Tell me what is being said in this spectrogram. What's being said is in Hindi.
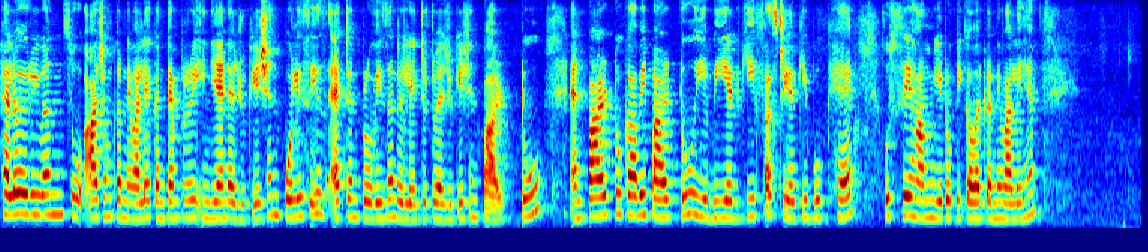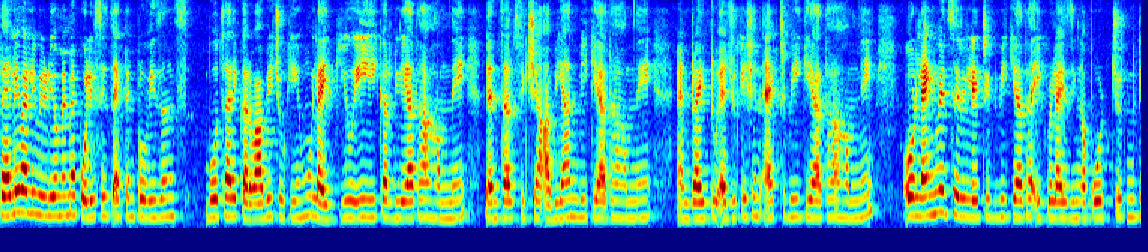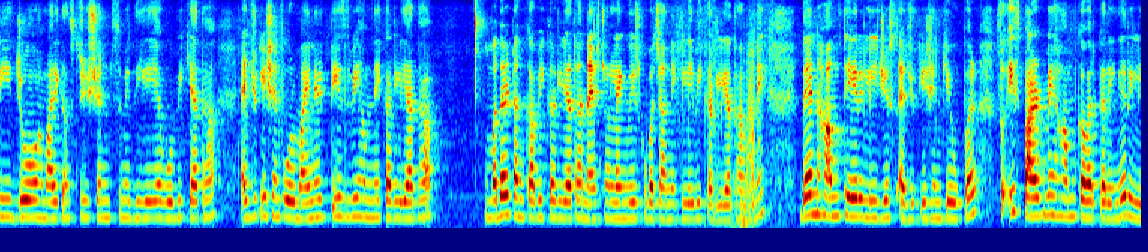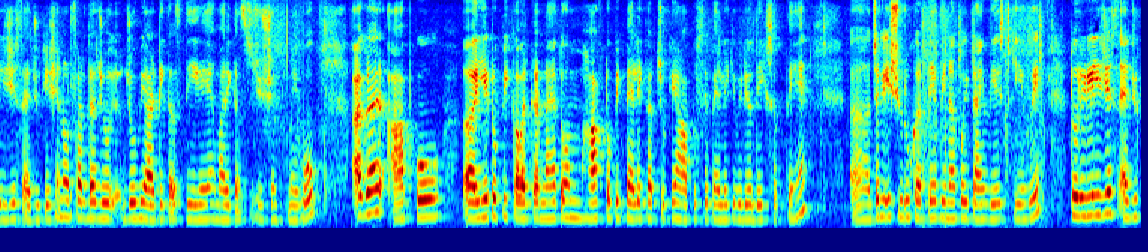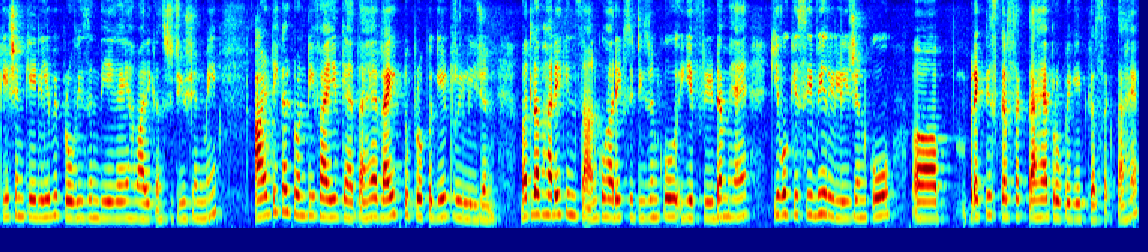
हेलो एवरीवन सो आज हम करने वाले हैं contemporary Indian education policies act and provision related to education part two and part two का भी पार्ट टू ये बीएड की फ़र्स्ट ईयर की बुक है. उससे हम ये टॉपिक कवर करने वाले हैं. पहले वाली वीडियो में मैं पॉलिसीज़ एक्ट एंड प्रोविज़न्स बहुत सारे करवा भी चुकी हूँ लाइक यू ई कर लिया था हमने देन सर्व शिक्षा अभियान भी किया था हमने and right to education act भी किया था हमने, और लैंग्वेज से रिलेटेड भी किया था इक्वलाइजिंग अपॉर्चुनिटी जो हमारे कॉन्स्टिट्यूशन में दी गई है वो भी किया था एजुकेशन फॉर माइनॉरिटीज़ भी हमने कर लिया था। मदर टंग का भी कर लिया था नेशनल लैंग्वेज को बचाने के लिए भी कर लिया था हमने। देन हम थे रिलीजियस एजुकेशन के ऊपर। सो so, इस पार्ट में हम कवर करेंगे रिलीजियस एजुकेशन और फर्दर जो जो भी आर्टिकल्स दिए गए हैं हमारे कॉन्स्टिट्यूशन में वो। अगर आपको ये टॉपिक कवर करना है तो हम हाफ़ टॉपिक पहले कर चुके हैं आप उससे पहले की वीडियो देख सकते हैं। चलिए शुरू करते हैं बिना कोई टाइम वेस्ट किए हुए। तो रिलीजियस एजुकेशन के लिए भी प्रोविज़न दिए गए हमारे कॉन्स्टिट्यूशन में। आर्टिकल ट्वेंटी फाइव कहता है राइट टू प्रोपगेट रिलीजन मतलब हर एक इंसान को, हर एक सिटीज़न को ये फ्रीडम है कि वो किसी भी रिलीजन को प्रैक्टिस कर सकता है प्रोपेगेट कर सकता है।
